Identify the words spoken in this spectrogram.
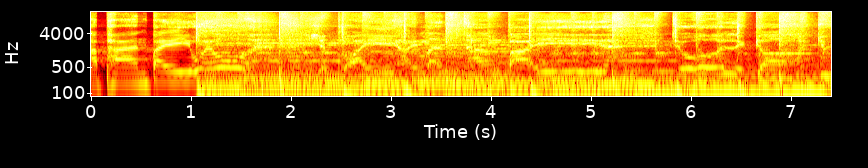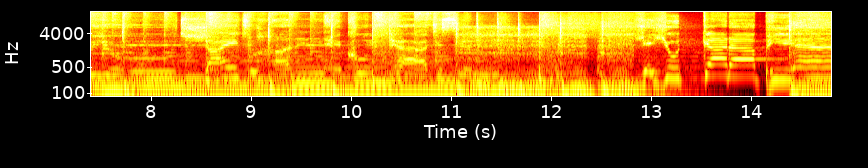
านไปเวลอย่าปล่อยให้มันทางไปโดเลยก็ดูอยู่ใช้ทุหันให้คุณค่าที่สิ้นอย่าหยุดกระดาเพียง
